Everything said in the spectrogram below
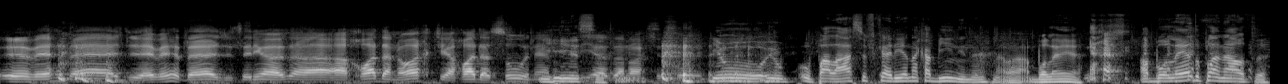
É verdade, é verdade. Seria a, a roda norte, a roda sul, né? Isso. Seria asa norte e sul. E o, e o, o palácio ficaria na cabine, né? A boleia. A boleia do Planalto.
